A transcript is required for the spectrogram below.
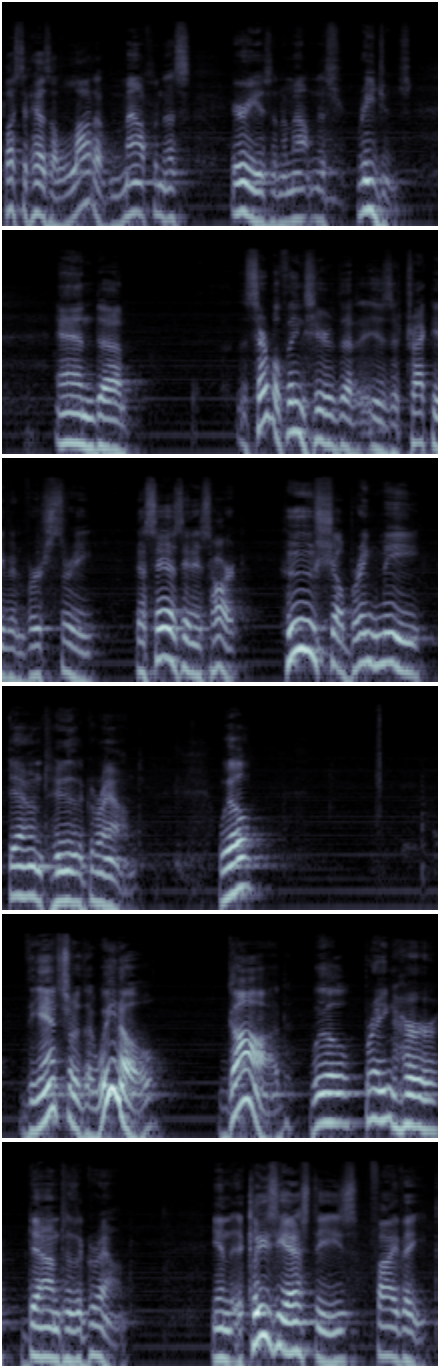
Plus, it has a lot of mountainous areas and the mountainous regions. And uh, several things here that is attractive in verse 3 that says in his heart, Who shall bring me down to the ground? Well, the answer that we know God will bring her down to the ground. In Ecclesiastes 5:8,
